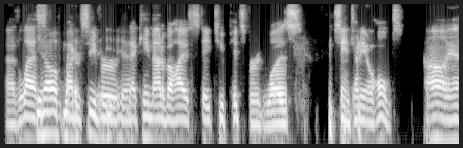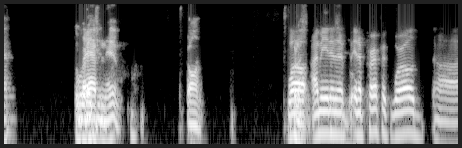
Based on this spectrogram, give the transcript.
Uh, the last you know, wide my, receiver yeah. that came out of Ohio State to Pittsburgh was Santonio Holmes. Oh yeah. what happened to him? Gone. Well, I mean, in a in a perfect world, uh,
